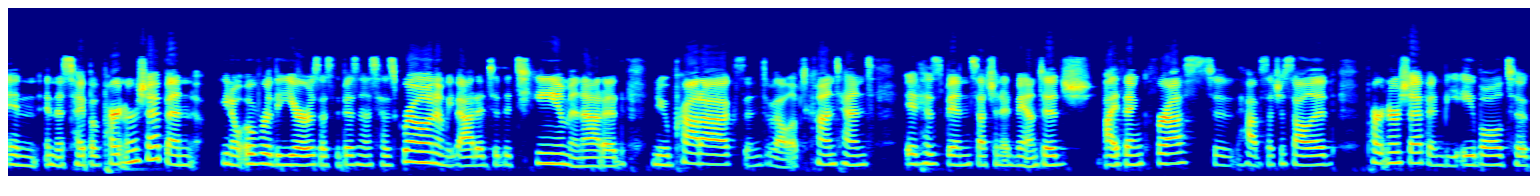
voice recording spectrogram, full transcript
in in this type of partnership. And you know over the years as the business has grown and we've added to the team and added new products and developed content it has been such an advantage i think for us to have such a solid partnership and be able to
